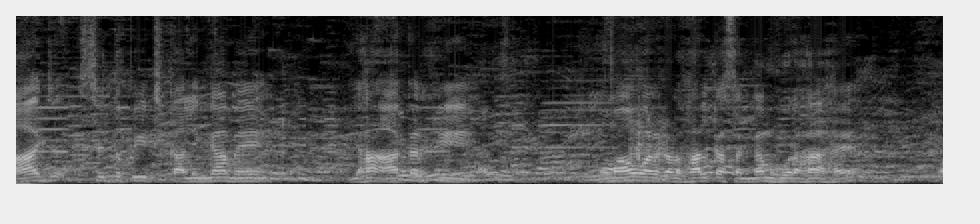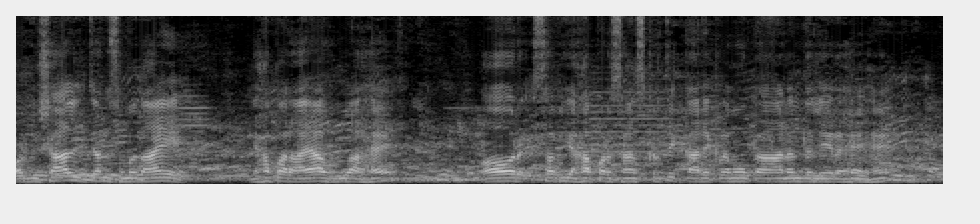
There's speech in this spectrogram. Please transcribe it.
आज सिद्धपीठ कालिंगा में यहाँ आकर के कुमाऊं और गढ़वाल का संगम हो रहा है और विशाल जन समुदाय यहाँ पर आया हुआ है और सब यहाँ पर सांस्कृतिक कार्यक्रमों का आनंद ले रहे हैं।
